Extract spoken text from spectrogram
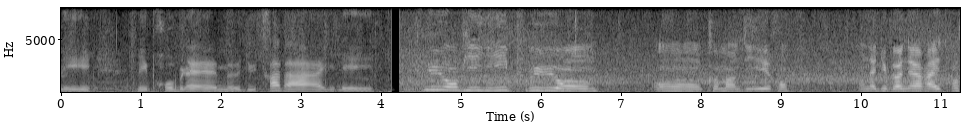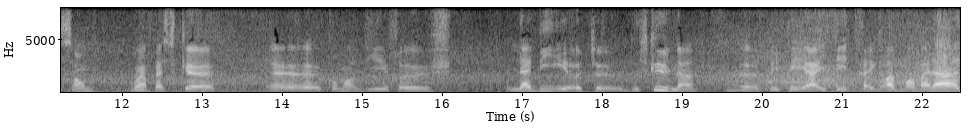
les, les problèmes du travail, les... Plus on vieillit, plus on, on comment dire, on, on a du bonheur à être ensemble. Quoi, parce que euh, comment dire, euh, l'habit euh, te bouscule. Hein. Euh, Pépé a été très gravement malade,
